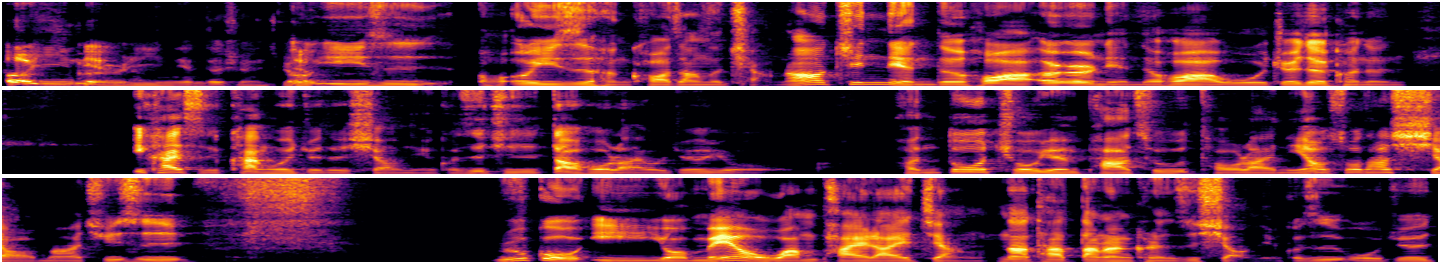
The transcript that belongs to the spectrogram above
二一年，二一年的选秀，二一是哦，二一是很夸张的强。然后今年的话，二二年的话，我觉得可能一开始看会觉得小年，可是其实到后来，我觉得有很多球员爬出头来。你要说他小吗？其实如果以有没有王牌来讲，那他当然可能是小年。可是我觉得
